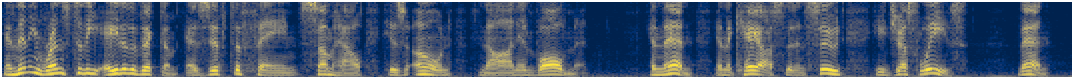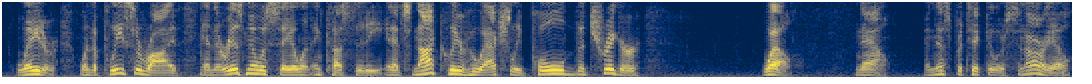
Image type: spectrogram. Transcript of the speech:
and then he runs to the aid of the victim as if to feign somehow his own non involvement? And then, in the chaos that ensued, he just leaves. Then, later, when the police arrive and there is no assailant in custody and it's not clear who actually pulled the trigger, well, now, in this particular scenario,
